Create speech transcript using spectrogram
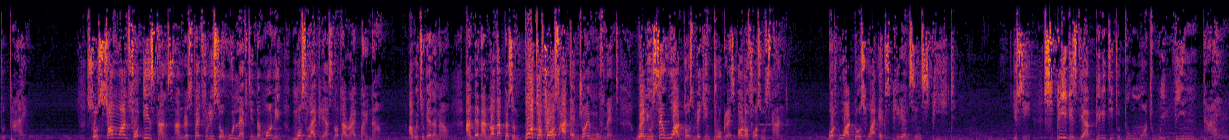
to time. So someone, for instance, and respectfully so, who left in the morning, most likely has not arrived by now. Are we together now? And then another person, both of us are enjoying movement. When you say who are those making progress, all of us will stand. But who are those who are experiencing speed? You see, Speed is the ability to do much within time.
